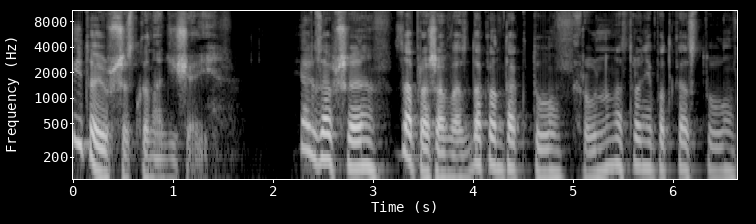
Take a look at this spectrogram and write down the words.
I to już wszystko na dzisiaj. Jak zawsze zapraszam Was do kontaktu, zarówno na stronie podcastu,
